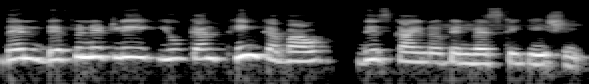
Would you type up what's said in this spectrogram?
then definitely you can think about this kind of investigation.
